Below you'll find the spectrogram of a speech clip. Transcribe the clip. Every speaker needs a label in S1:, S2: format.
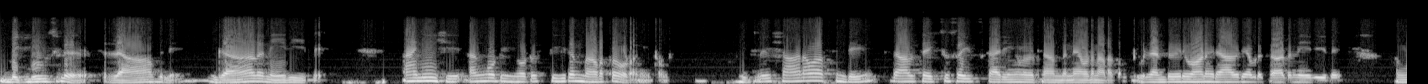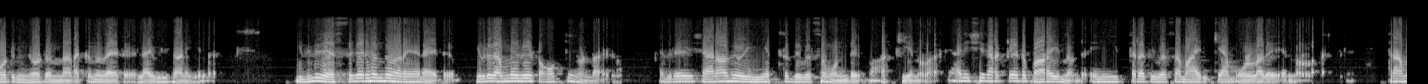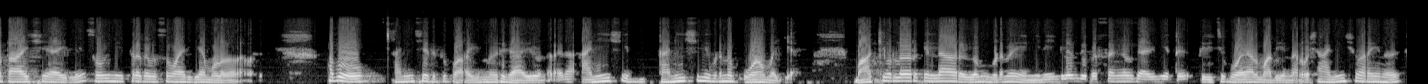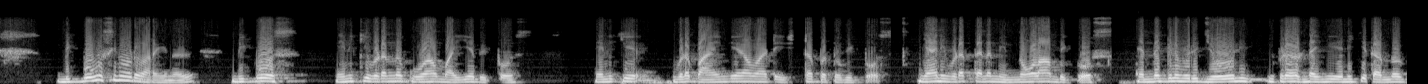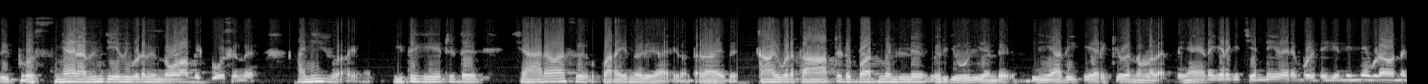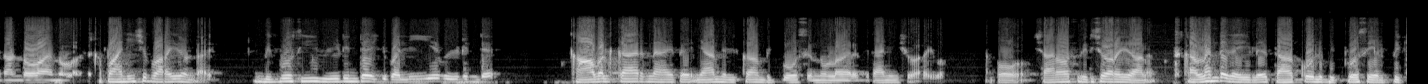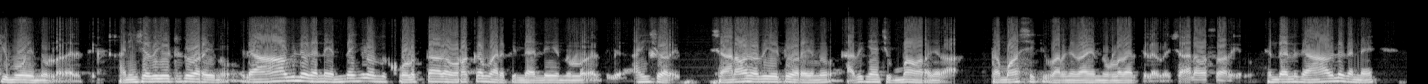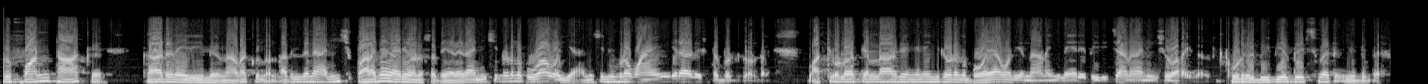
S1: Big ബോസിൽ രാവിലെ garden ഏരിയയിൽ അനീഷ് അങ്ങോട്ടും ഇങ്ങോട്ടും സ്ഥിരം നടത്ത തുടങ്ങിയിട്ടുണ്ട്. ഇതിൽ ഷാനവാസിന്റെയും രാവിലത്തെ എക്സസൈസ് കാര്യങ്ങളെല്ലാം തന്നെ അവിടെ നടക്കും ഇവർ രണ്ടുപേരുമാണ് രാവിലെ അവിടെ ഗാർഡൻ ഏരിയയിൽ അങ്ങോട്ടും ഇങ്ങോട്ടും നടക്കുന്നതായിട്ട് ലൈവിൽ കാണിക്കുന്നത്. ഇതിൽ രസകരം എന്ന് പറയാനായിട്ട് ഇവർ തമ്മിൽ ഒരു ടോക്കിംഗ് ഉണ്ടായിരുന്നു. അതിൽ ഷാനവാസ് ഇനി എത്ര ദിവസമുണ്ട് ബാക്കി എന്നുള്ളത്. അനീഷ് കറക്റ്റായിട്ട് പറയുന്നുണ്ട് ഇനി ഇത്ര ദിവസമായിരിക്കാം ഉള്ളത് എന്നുള്ളത്. ഇത്രാമത്തെ ആഴ്ചയായില്ലേ? സോ ഇനി ഇത്ര ദിവസമായിരിക്കാം ഉള്ളതെന്നാണ് അപ്പോ അനീഷ് എടുത്ത് പറയുന്ന ഒരു കാര്യമുണ്ട്. അതായത് അനീഷ് അനീഷിന് ഇവിടുന്ന് പോകാൻ വയ്യ. ബാക്കിയുള്ളവർക്ക് എല്ലാവർക്കും ഇവിടുന്ന് എങ്ങനെയെങ്കിലും ദിവസങ്ങൾ കഴിഞ്ഞിട്ട് തിരിച്ചു പോയാൽ മതി എന്നാണ്. പക്ഷെ അനീഷ് പറയുന്നത് ബിഗ് ബോസിനോട് പറയുന്നത് ബിഗ് ബോസ് എനിക്ക് ഇവിടുന്ന് പോകാൻ വയ്യ ബിഗ് ബോസ് എനിക്ക് ഇവിടെ ഭയങ്കരമായിട്ട് ഇഷ്ടപ്പെട്ടു ബിഗ് ബോസ് ഞാൻ ഇവിടെ തന്നെ നിന്നോളാം ബിഗ് ബോസ് എന്തെങ്കിലും ഒരു ജോലി ഇവിടെ ഉണ്ടെങ്കിൽ എനിക്ക് തന്നോ ബിഗ് ബോസ് ഞാൻ അതും ചെയ്ത് ഇവിടെ നിന്നോളാം ബിഗ് ബോസ് എന്ന് അനീഷ് പറയുന്നു. ഇത് കേട്ടിട്ട് ഷാനവാസ് പറയുന്ന ഒരു കാര്യമുണ്ട്. അതായത് ആ ഇവിടുത്തെ ആർട്ട് ഡിപ്പാർട്ട്മെന്റിൽ ഒരു ജോലി ഉണ്ട് നീ അതിൽ കയറിക്കോ എന്നുള്ളത്. ഞാൻ ഇടയ്ക്കിടയ്ക്ക് ചെന്നൈ വരുമ്പോഴത്തേക്ക് നിന്നെ ഇവിടെ വന്ന് കണ്ടോളാം എന്നുള്ളത്. അപ്പൊ അനീഷ് പറയുന്നുണ്ടായി ബിഗ് ബോസ് ഈ വീടിന്റെ ഈ വലിയ വീടിന്റെ കാവൽക്കാരനായിട്ട് ഞാൻ നിൽക്കാം ബിഗ് ബോസ് എന്നുള്ള തരത്തിൽ അനീഷ് പറയുക അപ്പോ ഷാനവാസ് തിരിച്ചു പറയുകയാണ് കള്ളന്റെ കയ്യിൽ താക്കോൽ ബിഗ് ബോസ് ഏൽപ്പിക്കുമോ എന്നുള്ള തരത്തിൽ. അനീഷ് അത് കേട്ടിട്ട് പറയുന്നു രാവിലെ തന്നെ എന്തെങ്കിലും ഒന്ന് കൊളുത്താതെ ഉറക്കം വരത്തില്ല അല്ലേ എന്നുള്ള തരത്തിൽ അനീഷ് പറയുന്നു. ഷാനവാസ് അത് കേട്ട് പറയുന്നു അത് ഞാൻ ചുമ്മാ പറഞ്ഞതാ തമാശയ്ക്ക് പറഞ്ഞതാ എന്നുള്ള തരത്തിലാണ് ഷാനവാസ് പറയുന്നു. എന്തായാലും രാവിലെ തന്നെ ഒരു ഫൺ ടാക്ക് ഗാർഡൻ ഏരിയയിൽ നടക്കുന്നുണ്ട്. അതിൽ തന്നെ അനീഷ് പറഞ്ഞ കാര്യമാണ് ശ്രദ്ധേയം. അതായത് നിന്ന് പോകാൻ വയ്യ. അനീഷിന് ഇവിടെ ഭയങ്കരമായിട്ട് ഇഷ്ടപ്പെട്ടിട്ടുണ്ട്. ബാക്കിയുള്ളവർക്ക് എല്ലാവർക്കും എങ്ങനെയെങ്കിലും ഇവിടെ നിന്ന് പോയാൽ മതി എന്നാണ്. ഈ നേരെ തിരിച്ചാണ് അനീഷ് പറയുന്നത്. കൂടുതൽ ബി ബി എഫ് അപ്ഡേറ്റ്സുമായിട്ട് വീണ്ടും വരാം.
